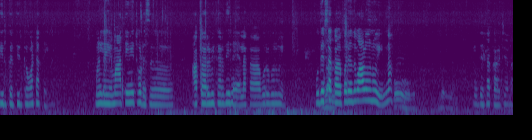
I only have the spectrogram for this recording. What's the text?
तिरक तिरक वाटत आहे म्हणलं हे मातीने थोडस आकार बिकार दिला याला का बरोबर होईल? उद्या सकाळपर्यंत वाळून होईल ना. हो उद्या सकाळच्याला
